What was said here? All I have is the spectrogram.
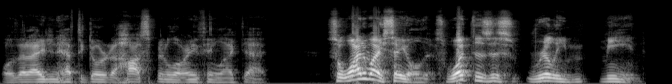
or that I didn't have to go to the hospital or anything like that. So, why do I say all this? What does this really mean?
